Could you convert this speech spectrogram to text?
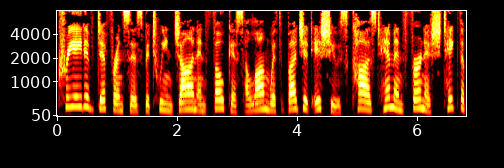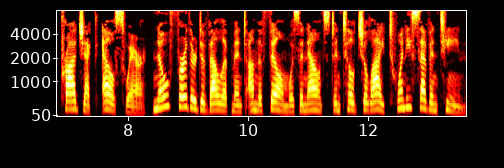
creative differences between John and Focus along with budget issues caused him and Furnish take the project elsewhere. No further development on the film was announced until July 2017,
